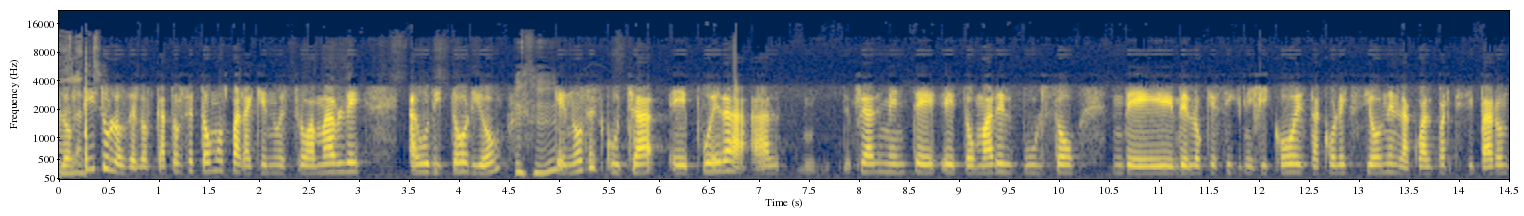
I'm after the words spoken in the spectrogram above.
los, títulos de los 14 tomos para que nuestro amable auditorio que nos escucha eh, pueda realmente eh, tomar el pulso de, de, lo que significó esta colección en la cual participaron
